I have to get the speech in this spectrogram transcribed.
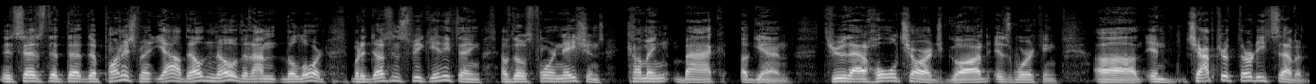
it says that the, the punishment, yeah, they'll know that I'm the Lord, but it doesn't speak anything of those foreign nations coming back again. Through that whole charge, God is working. Uh, in chapter 37,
